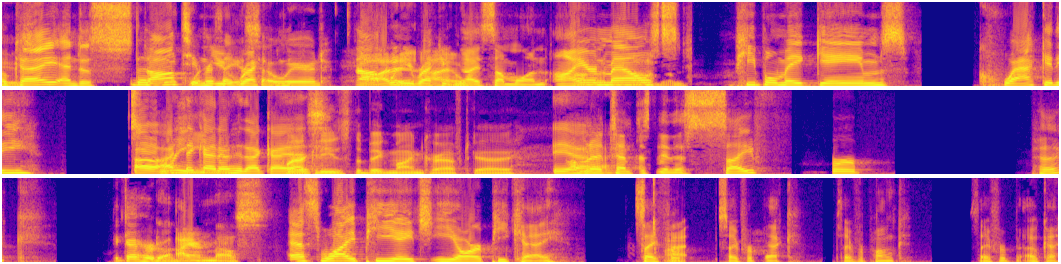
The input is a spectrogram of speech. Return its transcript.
Okay, and just The stop when you thing is so recognize. weird. Oh, Stop I when you recognize someone. Oh, Ironmouse. People Make Games, Quackity. Oh, I think I know who that guy is. Quackity's the big Minecraft guy. Yeah. I'm gonna attempt to say this. Cypher Pick. I think I heard of hmm. Ironmouse. S Y P H E R P K. Cypher. I- Cypher Peck. Cypherpunk. Cypher. Okay.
